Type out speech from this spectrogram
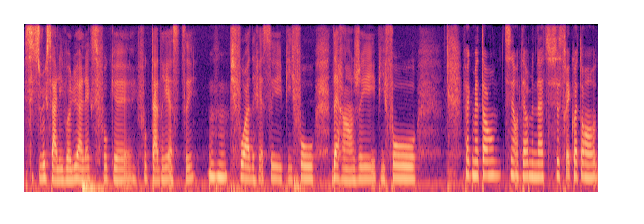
si tu veux que ça évolue, Alex, il faut que, il faut que tu adresses, tu sais. Mhm. Puis il faut adresser, puis il faut déranger, puis il faut. Fait que, mettons, si on termine là-dessus, ce serait quoi ton...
